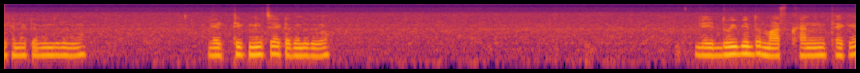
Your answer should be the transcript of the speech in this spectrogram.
এখানে একটা বিন্দু দেব। এর ঠিক নিচে একটা বিন্দু দেব। এই দুই বিন্দুর মাঝখান থেকে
